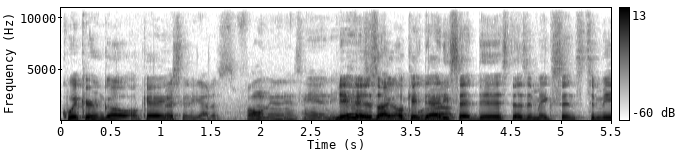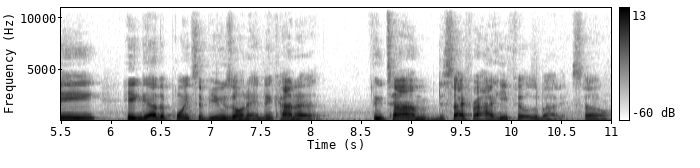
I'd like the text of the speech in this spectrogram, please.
quicker and go, okay, Especially 'cause he got his phone in his hand. He yeah, it's like, okay, daddy out. said this, doesn't make sense to me. He can get other points of views on it and then kind of, through time, decipher how he feels about it. So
